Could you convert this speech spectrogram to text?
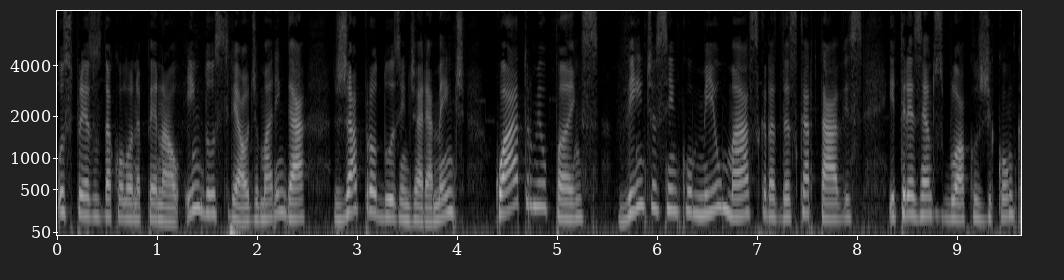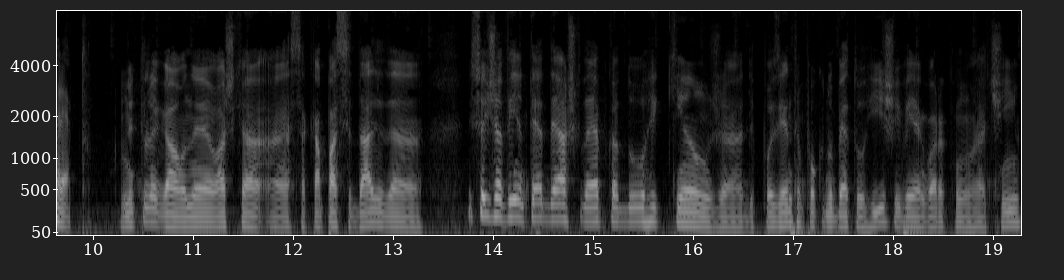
os presos da colônia penal industrial de Maringá já produzem diariamente 4 mil pães, 25 mil máscaras descartáveis e 300 blocos de concreto. Muito legal, né? Eu acho que a, a, essa capacidade da. Isso aí já vem até, acho que da época do Requião já. Depois entra um pouco no Beto Rich e vem agora com o Ratinho.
